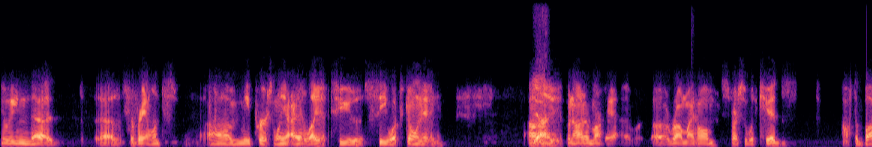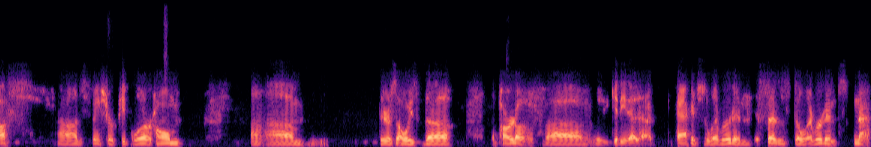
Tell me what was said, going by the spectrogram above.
doing uh, surveillance um, me personally, I like to see what's going in. Uh, yeah. Uh, been out in my uh, around my home, especially with kids, off the bus, uh, just make sure people are home. Um, there's always the, the part of uh, getting a, a, package delivered, and it says it's delivered and it's not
